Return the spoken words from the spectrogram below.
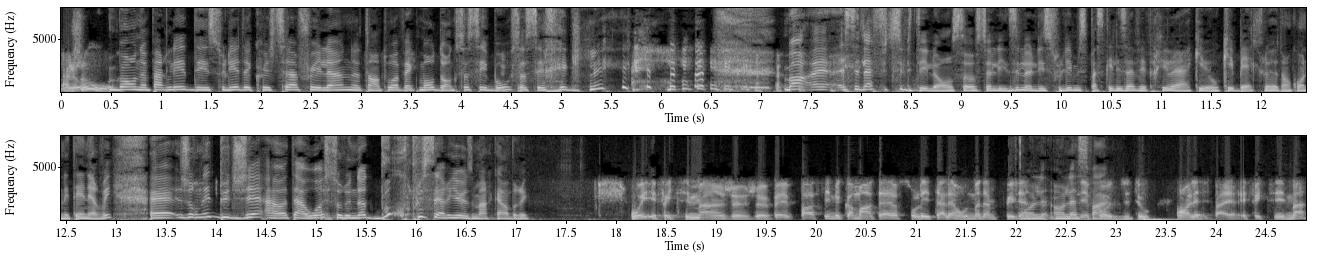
Allô? Bon, on a parlé des souliers de Christia Freeland tantôt avec Maud, donc ça c'est beau, ça c'est réglé. bon, euh, c'est de la futilité là, on se, on se l'est dit là, les souliers, mais c'est parce qu'elle les avait pris euh, à au Québec là, donc on était énervés. Euh, journée de budget à Ottawa sur une note beaucoup plus sérieuse, Marc-André. Oui, effectivement, je, je vais passer mes commentaires sur les talents de Mme Freeland. On l- Je ne on laisse connais faire. Pas du tout. On l'espère, effectivement.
